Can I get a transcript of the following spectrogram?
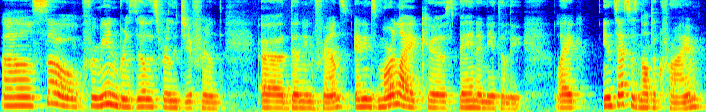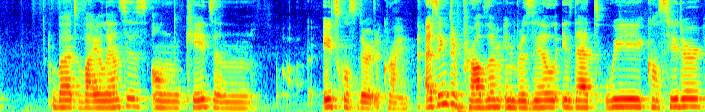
Uh, so, for me in Brazil, it's really different uh, than in France, and it's more like uh, Spain and Italy. Like, incest is not a crime, but violence is on kids and it's considered a crime. I think the problem in Brazil is that we consider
